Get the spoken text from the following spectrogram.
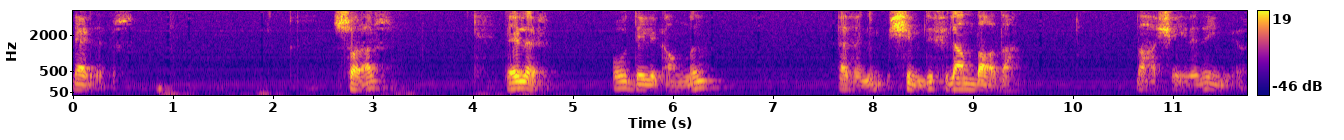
Nerededir? Sorar. Derler o delikanlı efendim şimdi filan dağda daha şehire de inmiyor.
